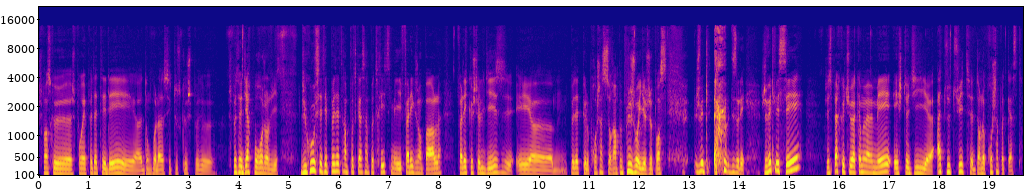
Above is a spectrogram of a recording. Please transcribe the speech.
je pense que je pourrais peut-être t'aider. Et euh, donc voilà, c'est tout ce que je peux, je peux te dire pour aujourd'hui. Du coup, c'était peut-être un podcast un peu triste, mais il fallait que j'en parle, il fallait que je te le dise, et euh, peut-être que le prochain sera un peu plus joyeux, je pense. Je vais te... Désolé. Je vais te laisser. J'espère que tu as quand même aimé, et je te dis euh, à tout de suite dans le prochain podcast.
